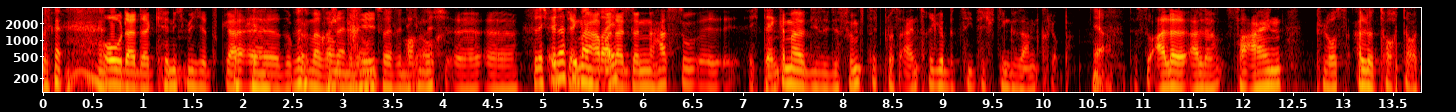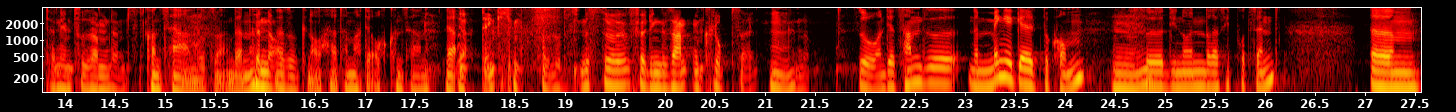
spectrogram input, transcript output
oh, da, da kenne ich mich jetzt gar okay. äh, so Wissen wir wahrscheinlich im nicht. nicht äh, äh, Vielleicht wenn das jemand mal, weiß. Dann, dann hast du, äh, ich denke mal, diese, diese 50 plus 1 Regel bezieht sich auf den Gesamtclub. Ja. Dass du alle, alle Verein plus alle Tochterunternehmen zusammennimmst. Konzern sozusagen dann, ne? Genau. Also genau, Hertha macht ja auch Konzern. Ja, ja denke ich mal. Also das müsste für den gesamten Club sein. Hm. Genau. So, und jetzt haben sie eine Menge Geld bekommen mhm. für die 39 Prozent. Ähm,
